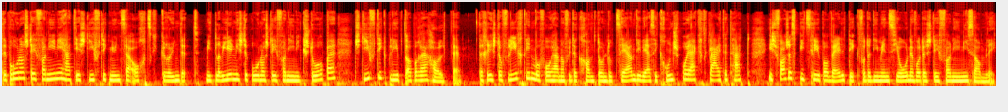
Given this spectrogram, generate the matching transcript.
Der Bruno Stefanini hat die Stiftung 1980 gegründet. Mittlerweile ist der Bruno Stefanini gestorben, die Stiftung bleibt aber erhalten. Der Christoph Lichtin, der vorher noch für den Kanton Luzern diverse Kunstprojekte geleitet hat, ist fast ein bisschen überwältigt von den Dimensionen der Stefanini-Sammlung.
